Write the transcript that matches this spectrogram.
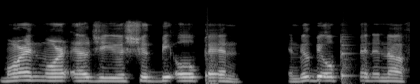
more and more LGUs should be open and will be open enough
